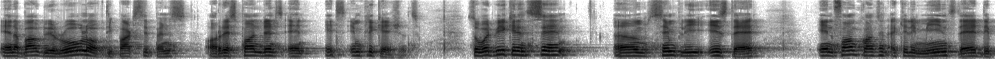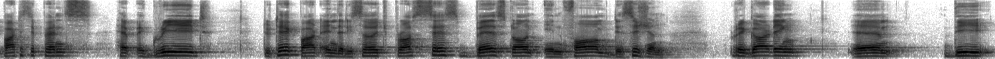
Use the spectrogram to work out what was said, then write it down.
and about the role of the participants or respondents and its implications. So, what we can say um, simply is that informed consent actually means that the participants have agreed to take part in the research process based on informed decision regarding um, the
